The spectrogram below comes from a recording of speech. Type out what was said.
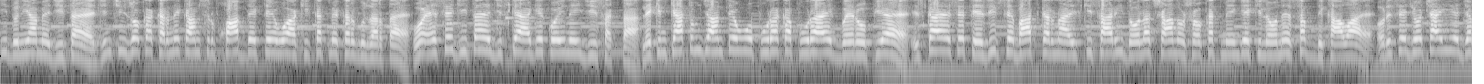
ہی دنیا میں جیتا ہے۔ جن چیزوں کا کرنے کا ہم صرف خواب دیکھتے ہیں، وہ حقیقت میں کر گزرتا ہے۔ وہ ایسے جیتا ہے جس کے آگے کوئی نہیں جی سکتا۔ لیکن کیا تم جانتے ہو وہ پورا کا پورا ایک بیروپیا ہے؟ اس کا ایسے تہذیب سے بات کرنا، اس کی ساری دولت، شان اور شوکت، مہنگے کھلونے سب دکھاوا ہے۔ اور اسے جو چاہیے، جب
